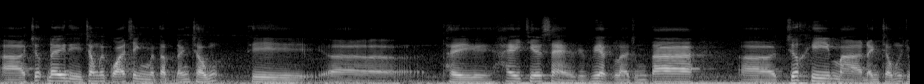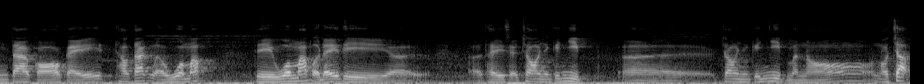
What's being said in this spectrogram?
à, trước đây thì trong cái quá trình mà tập đánh trống thì uh, thầy hay chia sẻ cái việc là chúng ta uh, trước khi mà đánh trống thì chúng ta có cái thao tác là warm up. Thì warm up ở đây thì uh, thầy sẽ cho những cái nhịp uh, cho những cái nhịp mà nó nó chậm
